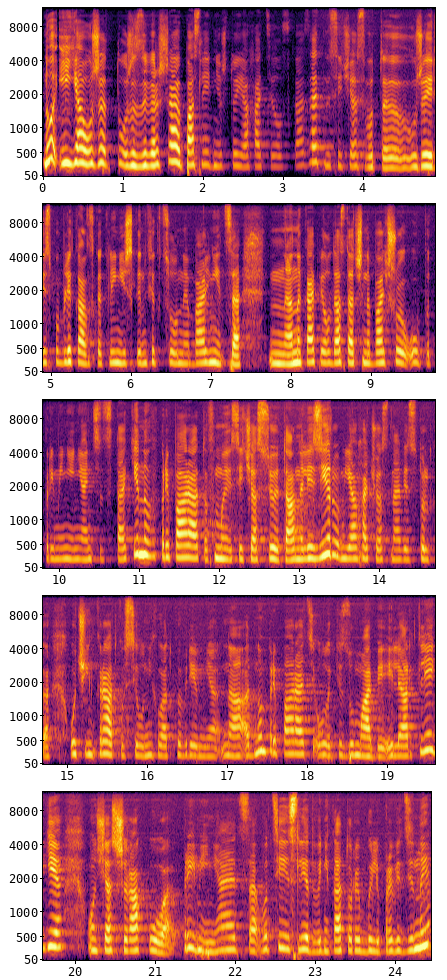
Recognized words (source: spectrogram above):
Ну и я уже тоже завершаю. Последнее, что я хотела сказать, но сейчас вот э, уже Республиканская клиническая инфекционная больница накопила достаточно большой опыт применения антицитокиновых препаратов. Мы сейчас все это анализируем. Я хочу остановиться только очень кратко в силу нехватки времени на одном препарате, олакизумабе или артлегия. Он сейчас широко применяется является, вот те исследования, которые были проведены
